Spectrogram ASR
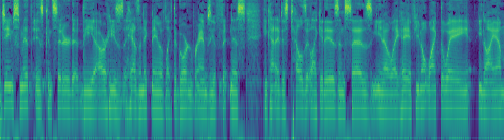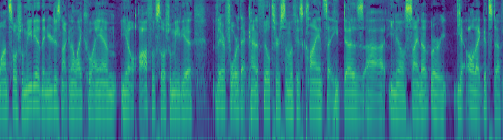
James Smith is considered the, or he's, he has a nickname of like the Gordon Ramsay of fitness. He kind of just tells it like it is and says, you know, like, hey, if you don't like the way, you know, I am on social media, then you're just not going to like who I am, you know, off of social media. Therefore, that kind of filters some of his clients that he does, uh, you know, sign up or yeah, all that good stuff.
